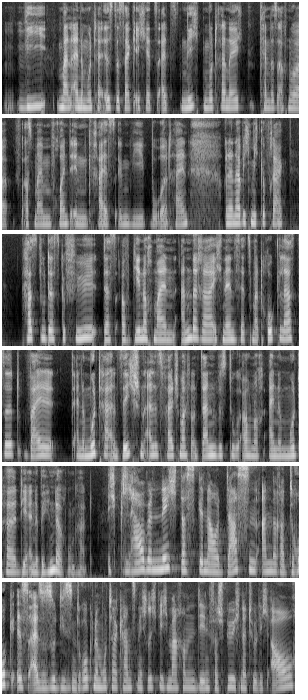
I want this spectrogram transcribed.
wie man eine Mutter ist. Das sage ich jetzt als Nicht-Mutter. Ne? Ich kann das auch nur aus meinem Freundinnenkreis irgendwie beurteilen. Und dann habe ich mich gefragt, hast du das Gefühl, dass auf dir nochmal ein anderer, ich nenne es jetzt mal Druck lastet, weil eine Mutter an sich schon alles falsch macht und dann bist du auch noch eine Mutter, die eine Behinderung hat. Ich glaube nicht, dass genau das ein anderer Druck ist. Also so diesen Druck, eine Mutter kann es nicht richtig machen, den verspüre ich natürlich auch.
